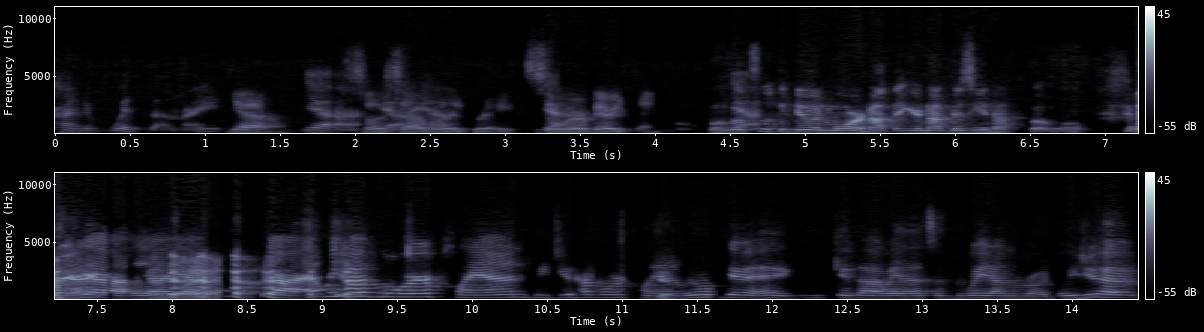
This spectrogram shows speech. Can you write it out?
kind of with them right yeah, yeah so it's yeah, uh, yeah. really great. So Yeah. we're very thankful. Well, let's look at doing more. Not that you're not busy enough, but we'll. yeah yeah yeah yeah and we have more planned we do have more planned we won't give it give that away that's a way down the road but we do have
